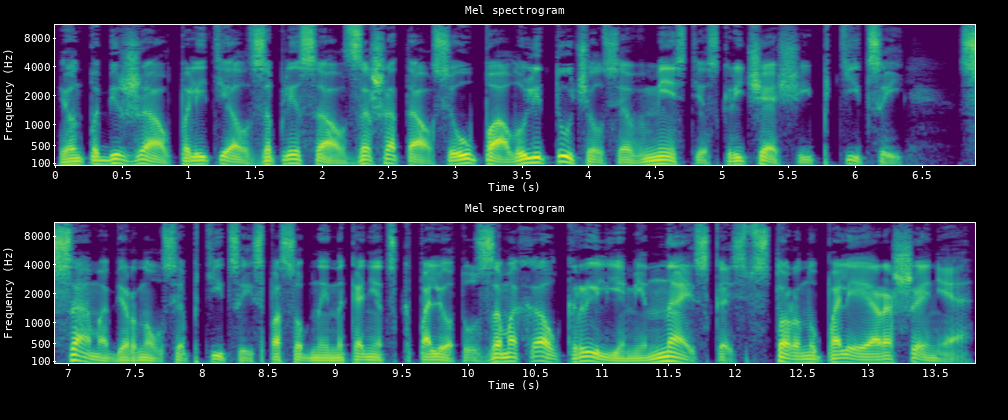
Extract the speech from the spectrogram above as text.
и он побежал, полетел, заплясал, зашатался, упал, улетучился вместе с кричащей птицей — сам обернулся птицей, способной, наконец, к полету, замахал крыльями наискось в сторону полей орошения.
